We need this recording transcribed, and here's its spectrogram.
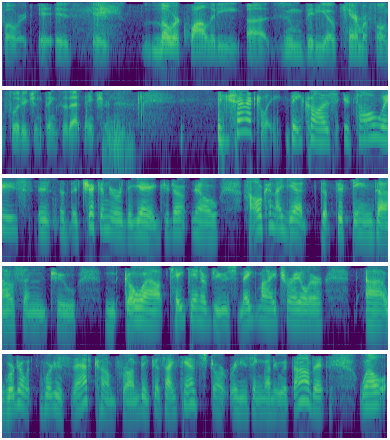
forward is is lower quality uh, Zoom video, camera phone footage, and things of that nature. Exactly, because it's always uh, the chicken or the egg. You don't know how can I get the fifteen thousand to go out, take interviews, make my trailer. Uh, where do where does that come from? Because I can't start raising money without it. Well,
